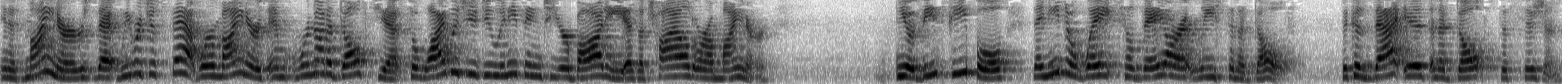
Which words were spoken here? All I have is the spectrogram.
and as minors that we were just that. We're minors and we're not adults yet. So why would you do anything to your body as a child or a minor? You know, these people, they need to wait till they are at least an adult. Because that is an adult decision.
